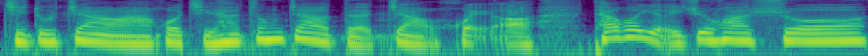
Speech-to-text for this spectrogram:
基督教啊或其他宗教的教会啊，他会有一句话说：“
